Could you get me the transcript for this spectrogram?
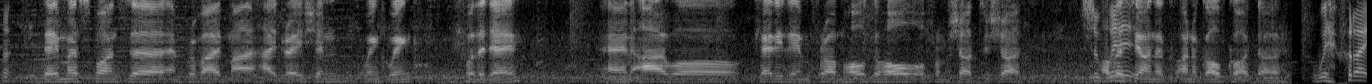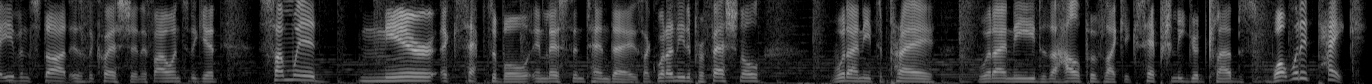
they must sponsor and provide my hydration, wink wink, for the day. And I will carry them from hole to hole or from shot to shot. So where, Obviously on a, on a golf cart though. where would I even start is the question. If I wanted to get somewhere near acceptable in less than 10 days, like would I need a professional? Would I need to pray? Would I need the help of like exceptionally good clubs? What would it take?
